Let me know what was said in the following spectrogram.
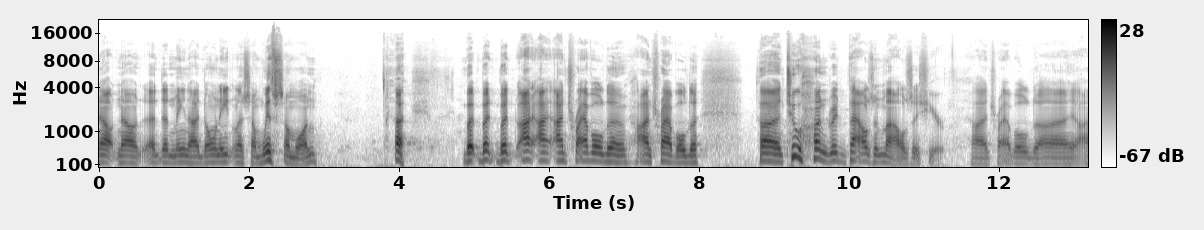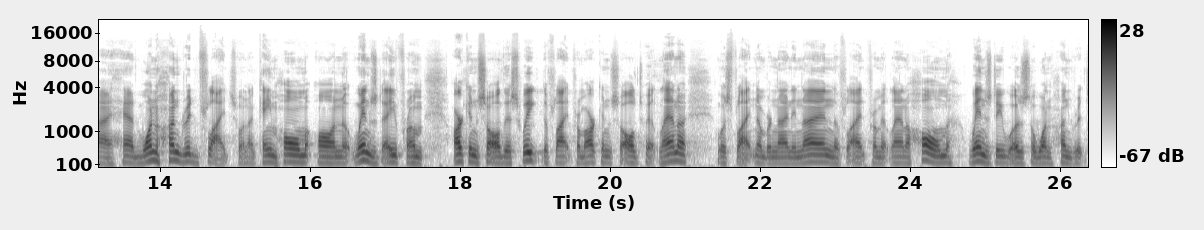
Now, now that doesn't mean I don't eat unless I'm with someone. but but but I I, I traveled uh, traveled uh, uh, 200,000 miles this year. I traveled. Uh, I had 100 flights when I came home on Wednesday from Arkansas this week. The flight from Arkansas to Atlanta was flight number 99. The flight from Atlanta home Wednesday was the 100th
